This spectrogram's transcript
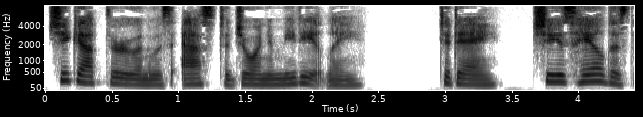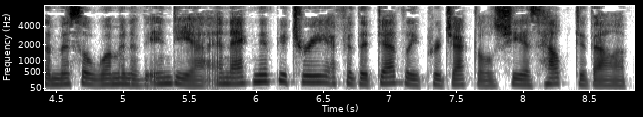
She got through and was asked to join immediately. Today, she is hailed as the Missile Woman of India and Agniputri after the deadly projectiles she has helped develop.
